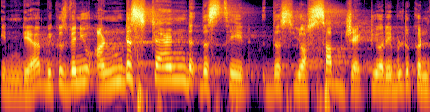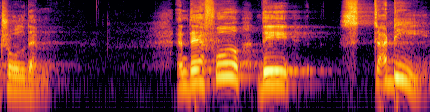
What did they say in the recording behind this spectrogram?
India because when you understand the state, this, your subject, you are able to control them. And therefore, they study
